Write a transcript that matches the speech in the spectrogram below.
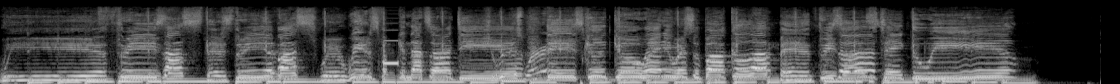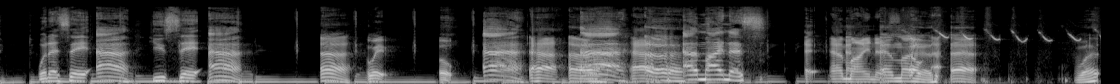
We're three's us, there's three of us. We're weird as fuck and that's our deal. These could go anywhere, so buckle up and three's us take the wheel. When I say ah, you say ah. Ah, wait. Oh, Ah. Ah, Ah. ah, Ah minus. A minus. M minus. Oh, ah. What?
